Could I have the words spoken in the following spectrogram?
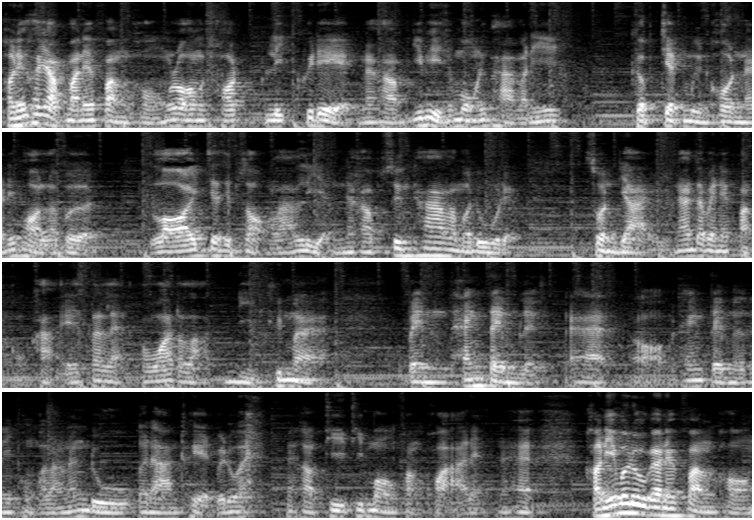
คราวนี้ขยับมาในฝั่งของรองช็อตลิควิดเดตนะครับ 24 ชั่วโมงที่ผ่านมานี้เกือบ 70,000 คนนะที่พอระเบิด 172 ล้านเหรียญนะครับ ซึ่งถ้าเรามาดูเนี่ย ส่วนใหญ่น่าจะเป็นในฝั่งของขาเอสนั่นแหละ เพราะว่าตลาดดีขึ้นมาเป็นแท่งเต็มเลยนะฮะ อ๋อแท่งเต็มเลยนี้ผมกำลังนั่งดูกระดานเทรดไปด้วยนะครับที่ที่มองฝั่งขวาเนี่ยนะฮะ คราวนี้มาดูกันในฝั่งของ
